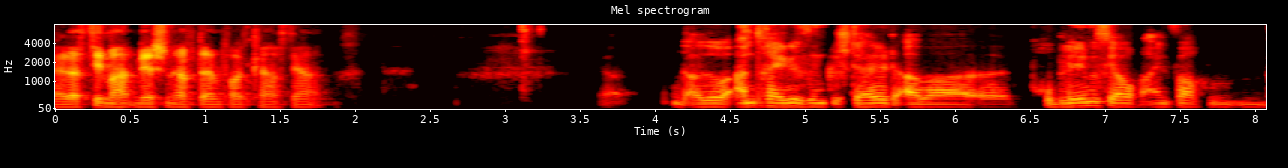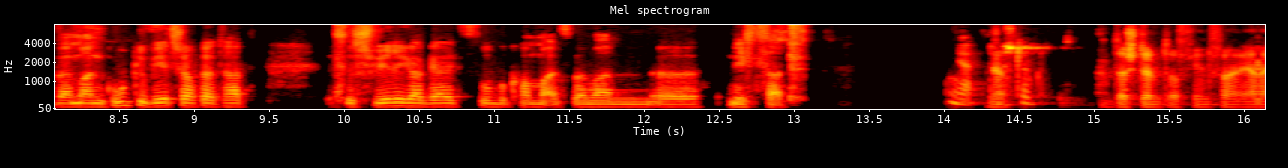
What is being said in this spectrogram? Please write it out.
Ja, das Thema hatten wir schon öfter im Podcast, ja. ja. Also Anträge sind gestellt, aber äh, Problem ist ja auch einfach, wenn man gut gewirtschaftet hat, ist es schwieriger, Geld zu bekommen, als wenn man äh, nichts hat. Ja, das ja. stimmt. Das stimmt auf jeden Fall, ja.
